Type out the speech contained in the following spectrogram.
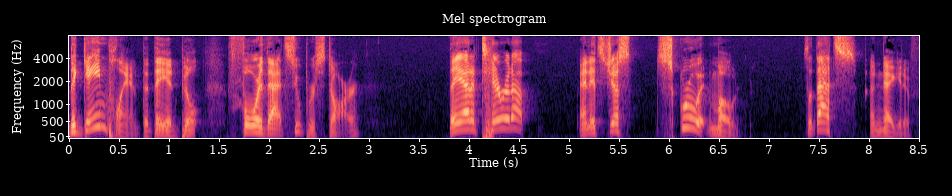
The game plan that they had built for that superstar, they had to tear it up. And it's just screw it mode. So that's a negative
